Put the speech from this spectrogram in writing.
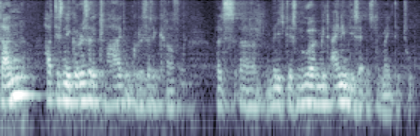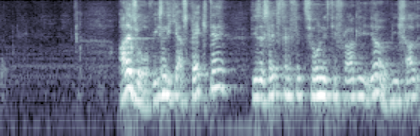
dann hat es eine größere Klarheit und größere Kraft, als äh, wenn ich das nur mit einem dieser Instrumente tue. Also, wesentliche Aspekte dieser Selbstreflexion ist die Frage, ja, wie schaut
